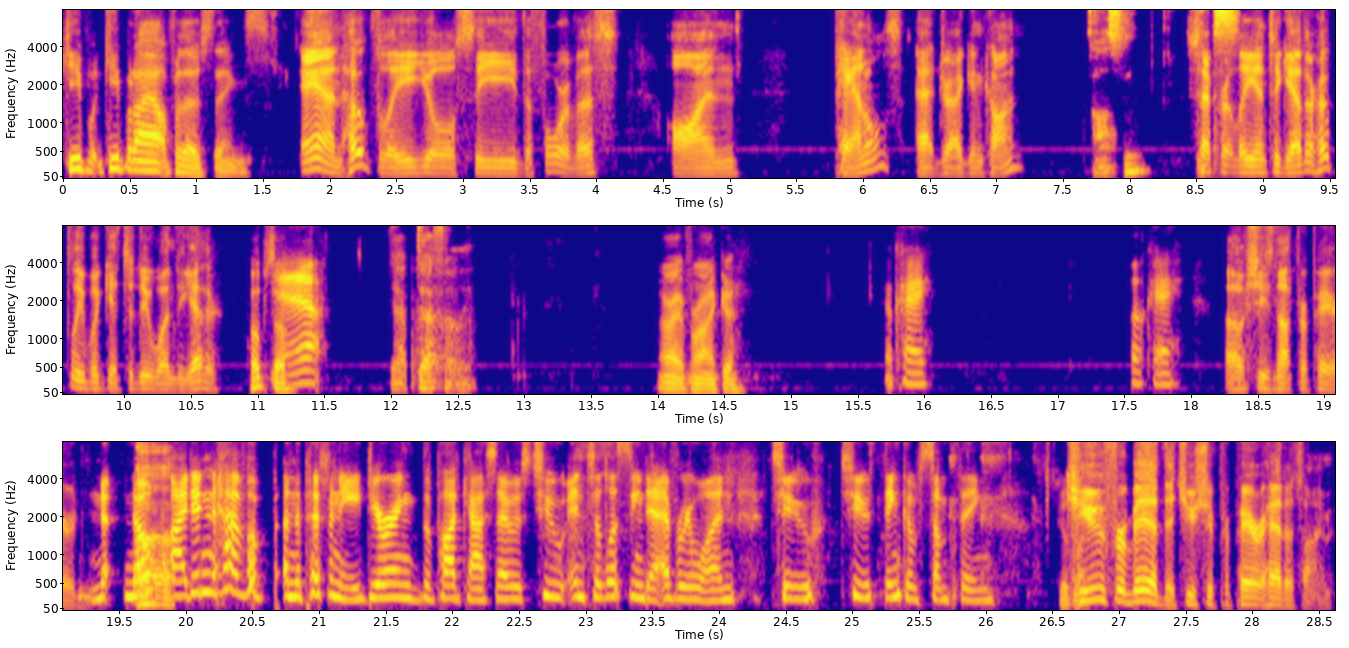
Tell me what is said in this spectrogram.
keep keep an eye out for those things. And hopefully, you'll see the four of us on panels at Dragon Con Awesome. separately and together. Hopefully, we'll get to do one together. Hope so. Yeah. Yeah, definitely. All right, Veronica. Okay. Okay. Oh, she's not prepared. No, nope, Uh, I didn't have a, an epiphany during the podcast. I was too into listening to everyone to to think of something. Good luck. Q forbid that you should prepare ahead of time.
